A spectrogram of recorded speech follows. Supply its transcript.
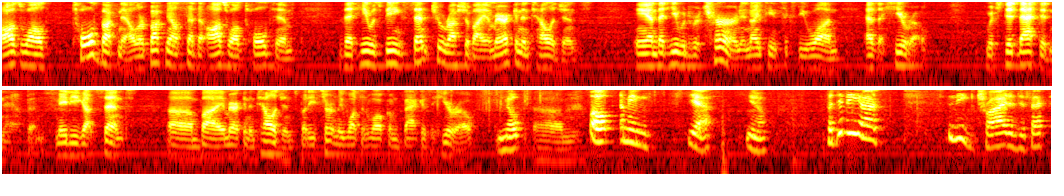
Oswald told Bucknell, or Bucknell said that Oswald told him that he was being sent to Russia by American intelligence and that he would return in 1961 as a hero, which did that didn't happen. Maybe he got sent um, by American intelligence, but he certainly wasn't welcomed back as a hero. Nope. Um, Well, I mean, yeah, you know, but did he? uh Didn't he try to defect?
